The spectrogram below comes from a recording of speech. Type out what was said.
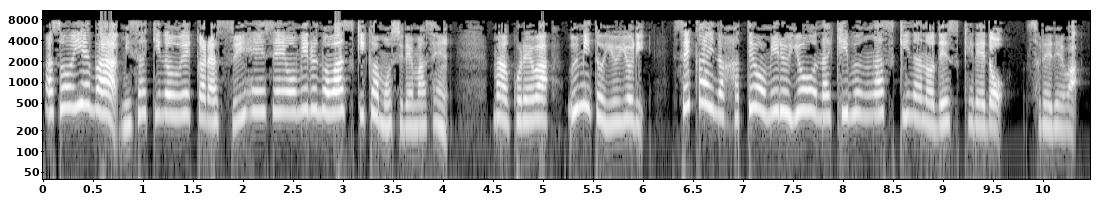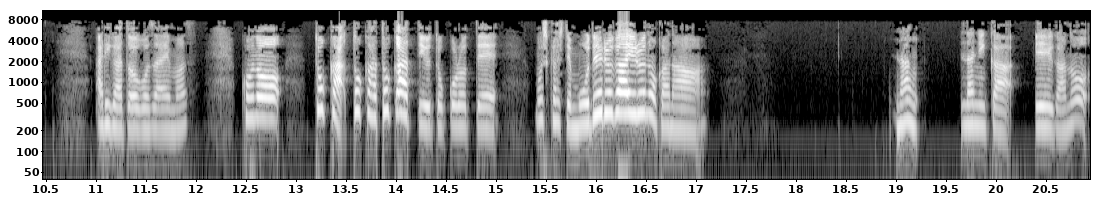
あ、そういえば、岬の上から水平線を見るのは好きかもしれません。まあこれは海というより、世界の果てを見るような気分が好きなのですけれど、それでは、ありがとうございます。この、とか、とか、とかっていうところって、もしかしてモデルがいるのかな？なん、何か映画の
